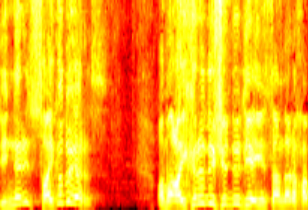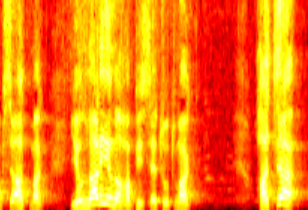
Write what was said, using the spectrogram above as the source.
dinleriz, saygı duyarız. Ama aykırı düşündü diye insanları hapse atmak, yıllar yılı hapiste tutmak, hatta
